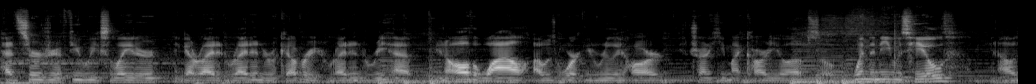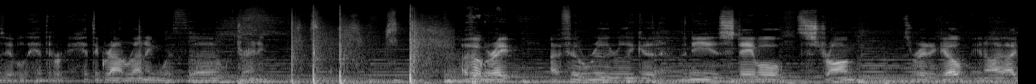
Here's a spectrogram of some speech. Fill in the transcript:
had surgery a few weeks later, and got right right into recovery, right into rehab. You know, all the while I was working really hard, you know, trying to keep my cardio up. So when the knee was healed, you know, I was able to hit the hit the ground running with uh, with training. I feel great. I feel really, really good. The knee is stable, it's strong, it's ready to go. You know, I,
